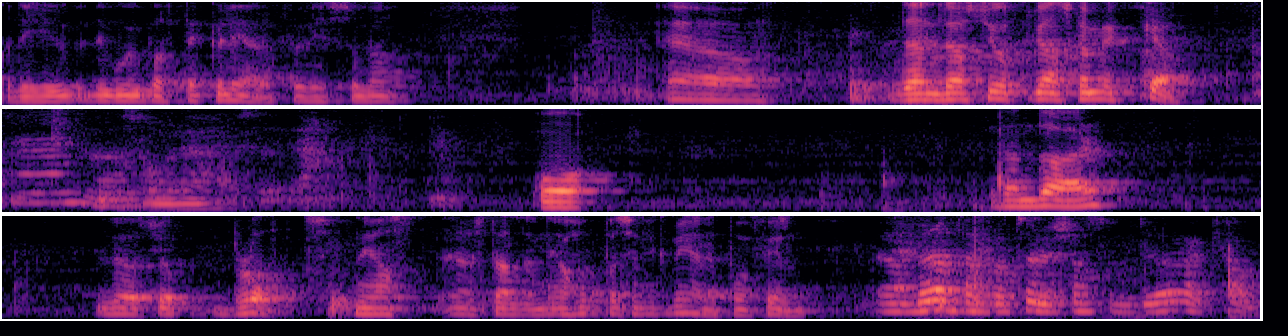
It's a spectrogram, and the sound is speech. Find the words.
ja, det, ju, det går ju bara att spekulera förvisso men... Eh, den löser ju upp ganska mycket. Det. Och den där löser ju upp blått när jag st- ställde den. Jag hoppas jag fick med det på en film. Jag ändrar en temperatur. Det känns som det är kallt.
